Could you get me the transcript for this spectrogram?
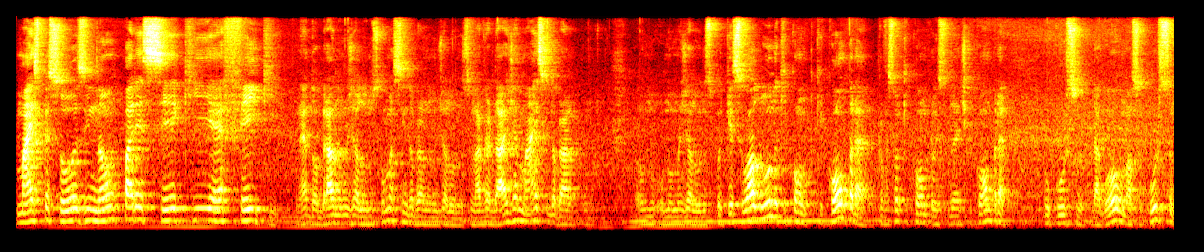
mais pessoas e não parecer que é fake, né, dobrar o número de alunos. Como assim dobrar o número de alunos? Na verdade, é mais que dobrar o, número de alunos, porque se o aluno que, com, que compra, o professor que compra, o estudante que compra o curso da Go, o nosso curso,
